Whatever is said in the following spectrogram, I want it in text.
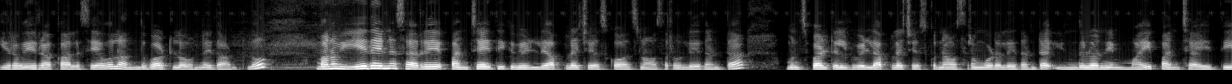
ఇరవై రకాల సేవలు అందుబాటులో ఉన్నాయి దాంట్లో. మనం ఏదైనా సరే పంచాయతీకి వెళ్ళి అప్లై చేసుకోవాల్సిన అవసరం లేదంట. మున్సిపాలిటీలకు వెళ్ళి అప్లై చేసుకునే అవసరం కూడా లేదంట. ఇందులోనే my panchayat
